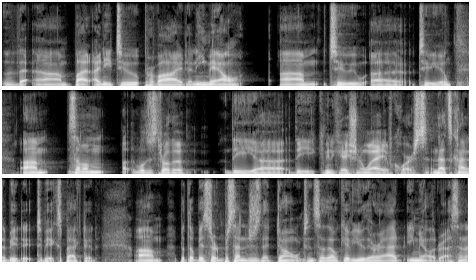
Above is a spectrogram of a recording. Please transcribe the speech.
the, um, but I need to provide an email um, to uh, to you. Um, some of them uh, will just throw the the uh, the communication away, of course, and that's kind of to be to be expected. Um, but there'll be certain percentages that don't, and so they'll give you their ad email address, and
